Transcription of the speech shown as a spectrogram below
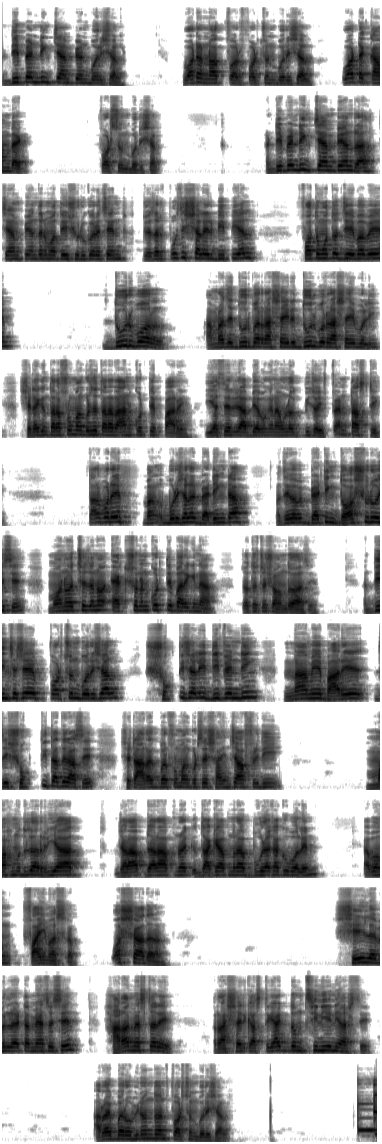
Defending champion Barishal. What a knock for Fortune Barishal. What a comeback Fortune Barishal. Defending চ্যাম্পিয়নরা চ্যাম্পিয়নদের মতোই শুরু করেছেন দু হাজার পঁচিশ সালের বিপিএল প্রথমত যেভাবে দুর্বল, আমরা যে দুর্বল রাজশাহীর দুর্বল রাজশাহী বলি, সেটা কিন্তু তারা প্রমাণ করেছে তারা রান করতে পারে। ইয়াসের রাব্বি এবং নামুলক বিজয় ফ্যান্টাস্টিক তারপরে বরিশালের ব্যাটিংটা যেভাবে ব্যাটিং দশ শুরু হয়েছে মনে হচ্ছে যেন একশো রান করতে পারে কিনা যথেষ্ট সন্দেহ আছে। দিন শেষে পরচুন বরিশাল, শক্তিশালী ডিফেন্ডিং নামে বারে যে শক্তি তাদের আছে, সেটা আরেকবার প্রমাণ করছে শাহিন শাহ আফ্রিদি, মাহমুদুল্লাহ রিয়াদ, যারা যারা আপনার, যাকে আপনারা বুড়া কাকু বলেন, এবং ফাইম আশরাফ। অসাধারণ। সেই লেভেলের একটা ম্যাচ হয়েছে হারা ম্যাচটারে রাজশাহীর কাছ থেকে একদম ছিনিয়ে নিয়ে আসছে। আরও একবার অভিনন্দন ফরচুন বরিশাল।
